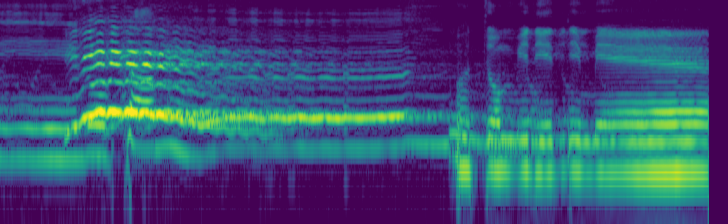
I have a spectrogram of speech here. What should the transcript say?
นี่ลูกคำเอ้ยบ่ จมอีดีติเมีย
